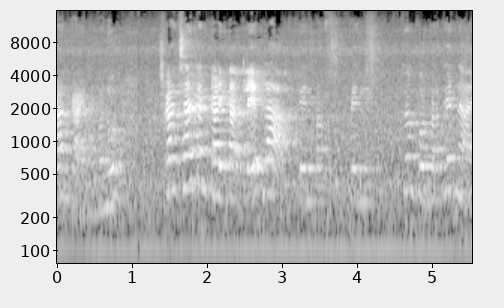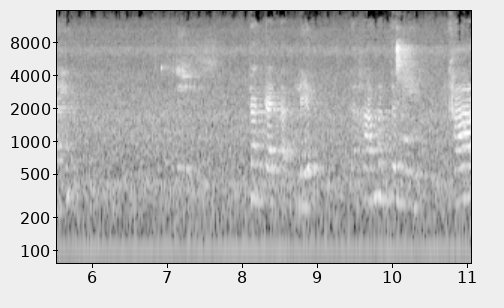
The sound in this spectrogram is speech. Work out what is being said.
ร่างกายของมนุษย์ การใช้กรรไกรตัดเล็บล่ะเป็นเป็นเครื่องกลประเภทไหน การไกรตัดเล็บนะคะมันจะมีคา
